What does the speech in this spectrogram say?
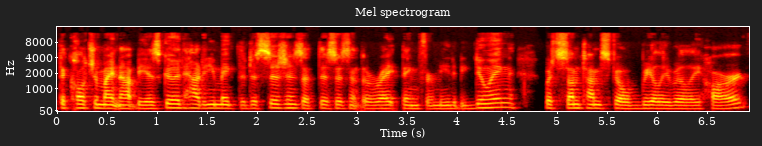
the culture might not be as good. How do you make the decisions that this isn't the right thing for me to be doing, which sometimes feel really, really hard?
